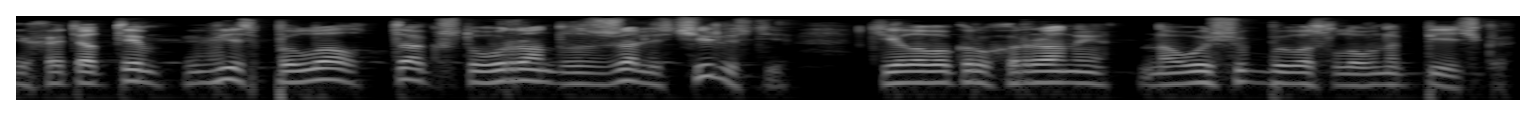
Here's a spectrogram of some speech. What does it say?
и хотя Тем весь пылал так, что у Ранда сжались челюсти, тело вокруг раны на ощупь было словно печка.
